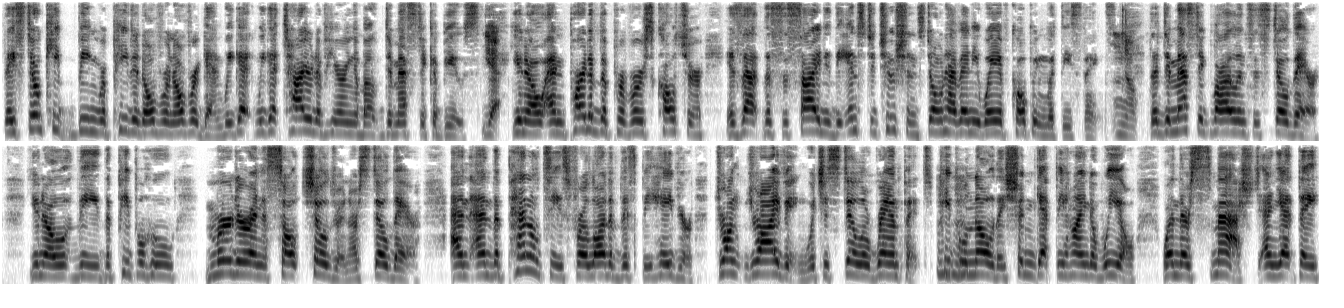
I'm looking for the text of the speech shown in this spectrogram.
they still keep being repeated over and over again. We get, we get tired of hearing about domestic abuse. Yeah. You know, and part of the perverse culture is that the society, the institutions don't have any way of coping with these things. No. The domestic violence is still there. You know, the, the people who murder and assault children are still there. And, and the penalties for a lot of this behavior, drunk driving, which is still a rampant. People mm-hmm. know they shouldn't get behind a wheel when they're smashed and yet they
